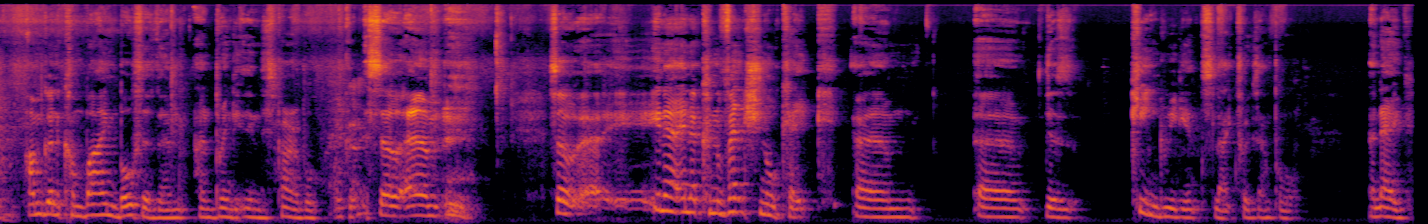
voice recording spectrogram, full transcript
I'm going to combine both of them and bring it in this parable. Okay. So, um, so uh, in a in a conventional cake, um, uh, there's key ingredients like, for example, an egg,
